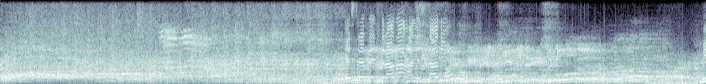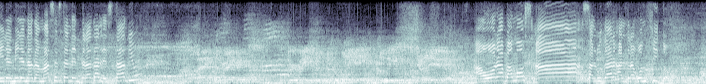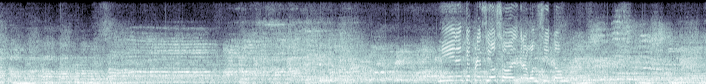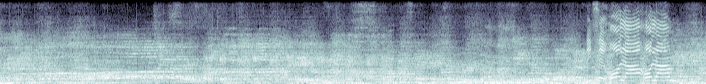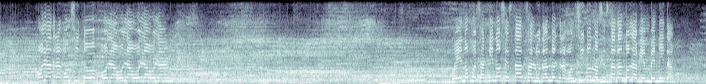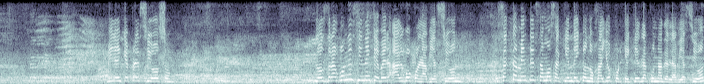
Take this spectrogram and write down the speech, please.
Esta es la entrada al estadio. Miren, miren nada más, esta es la entrada al estadio. El dragoncito. Pues aquí nos está saludando el dragoncito, nos está dando la bienvenida. Miren qué precioso. Los dragones tienen que ver algo con la aviación. Exactamente estamos aquí en Dayton, Ohio, porque aquí es la cuna de la aviación.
